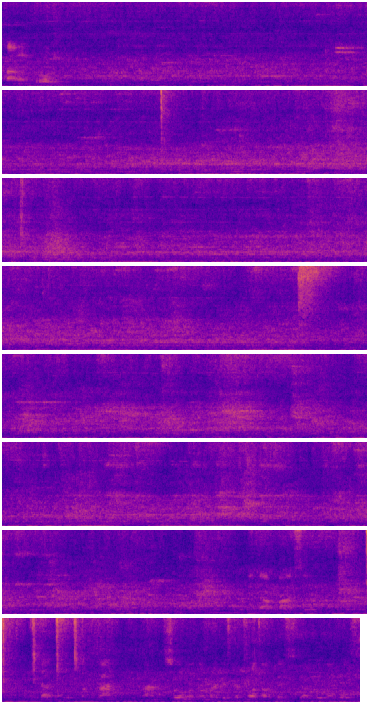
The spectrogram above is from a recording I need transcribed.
Tangkrum langsung otomatis terpotong guys kabelnya guys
